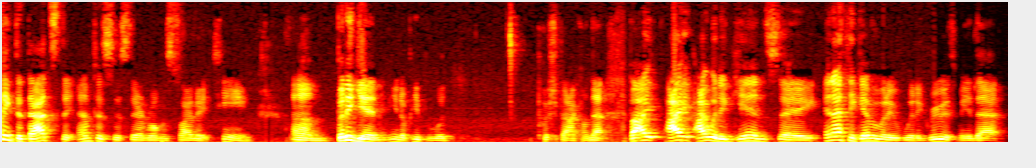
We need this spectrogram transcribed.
think that that's the emphasis there in Romans five eighteen. Um, but again, you know, people would push back on that. But I, I, I would again say, and I think everybody would agree with me that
